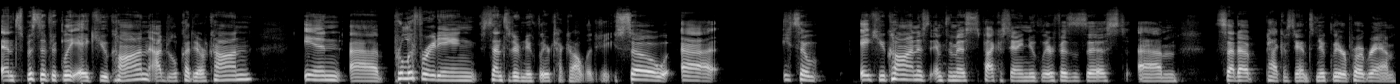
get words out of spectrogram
and specifically AQ Khan, Abdul Qadir Khan, in uh, proliferating sensitive nuclear technology. So, uh, so AQ Khan is infamous Pakistani nuclear physicist, um, set up Pakistan's nuclear program,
